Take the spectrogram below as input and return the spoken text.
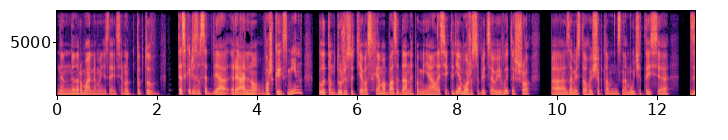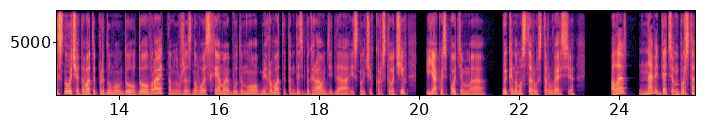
ненормально, не мені здається. Ну, Тобто, це, скоріше за все, для реально важких змін, коли там дуже суттєва схема бази даних помінялася. І тоді я можу собі це уявити, що а, замість того, щоб там, не знаю, мучитися з існуюче, давайте придумаємо dual write, там вже з новою схемою будемо мігрувати там десь в бекграунді для існуючих користувачів, і якось потім а, викинемо стару стару версію. Але навіть для цього, ну просто,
